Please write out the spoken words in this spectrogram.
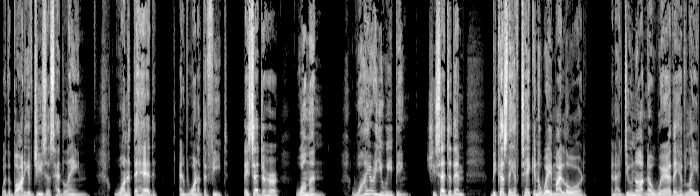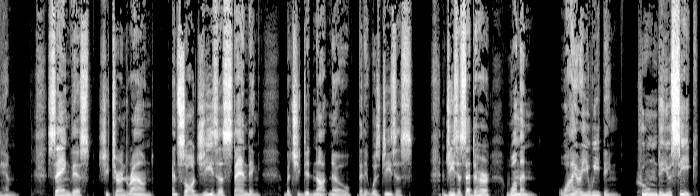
where the body of Jesus had lain, one at the head and one at the feet. They said to her, Woman, why are you weeping? She said to them, Because they have taken away my Lord, and I do not know where they have laid him. Saying this, she turned round and saw Jesus standing, but she did not know that it was Jesus. Jesus said to her, Woman, why are you weeping? Whom do you seek?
